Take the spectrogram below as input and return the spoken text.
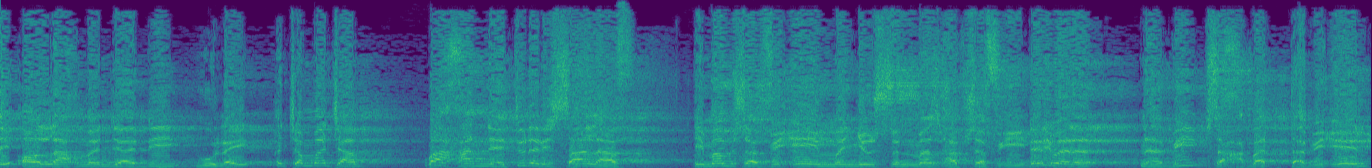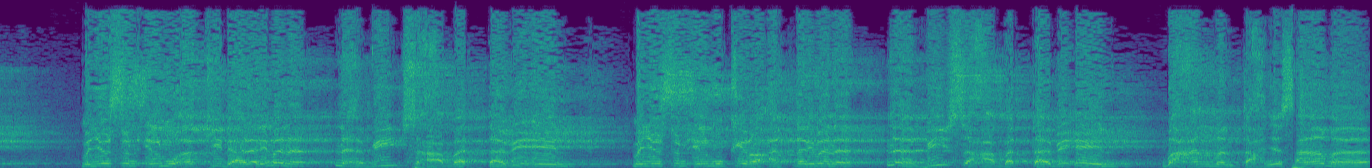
Diolah menjadi gulai macam-macam. Bahannya itu dari salaf. Imam Syafi'i menyusun mazhab Syafi'i. Dari mana? Nabi, sahabat, tabi'in. Menyusun ilmu akidah dari mana? Nabi, sahabat, tabi'in. Menyusun ilmu kiraat dari mana? Nabi, sahabat, tabi'in. Bahan mentahnya sama.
